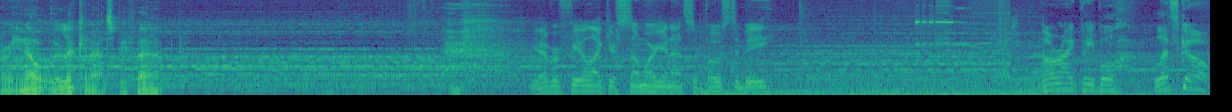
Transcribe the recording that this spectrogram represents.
Don't really know what we're looking at, to be fair. You ever feel like you're somewhere you're not supposed to be? All right, people, let's go.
